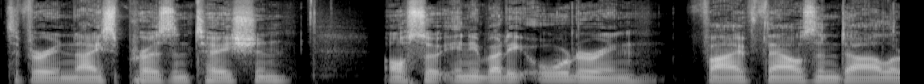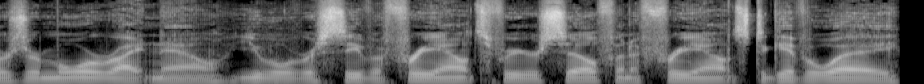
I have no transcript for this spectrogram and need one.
It's a very nice presentation. Also, anybody ordering $5,000 or more right now, you will receive a free ounce for yourself and a free ounce to give away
